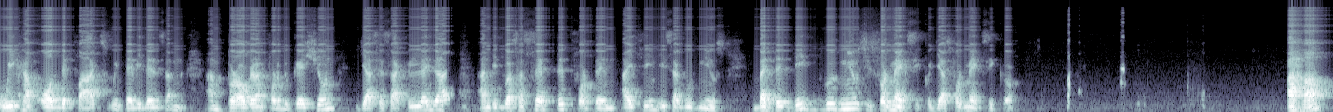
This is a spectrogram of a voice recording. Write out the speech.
we have all the facts with evidence and, and program for education just exactly like that. And it was accepted for them. I think it's a good news. But the, the good news is for mexico just for mexico. Uh-huh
